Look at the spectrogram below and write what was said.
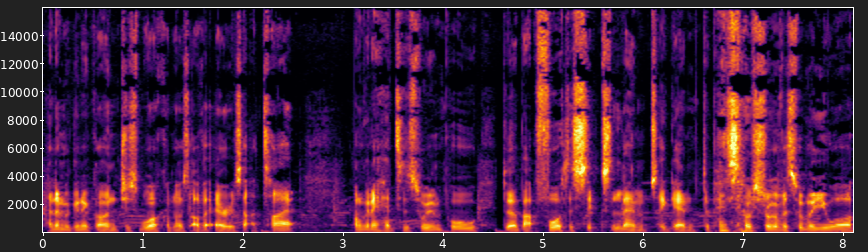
And then we're going to go and just work on those other areas that are tight I'm going to head to the swimming pool, do about four to six lengths. Again, depends how strong of a swimmer you are.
